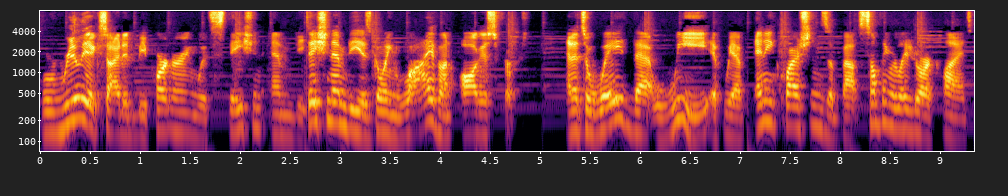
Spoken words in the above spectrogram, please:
We're really excited to be partnering with Station MD. Station MD is going live on August 1st. And it's a way that we, if we have any questions about something related to our clients,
